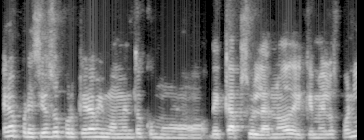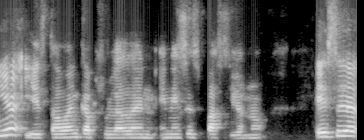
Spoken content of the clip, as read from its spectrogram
era precioso porque era mi momento como de cápsula, ¿no? De que me los ponía y estaba encapsulada en, en ese espacio, ¿no? Ese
